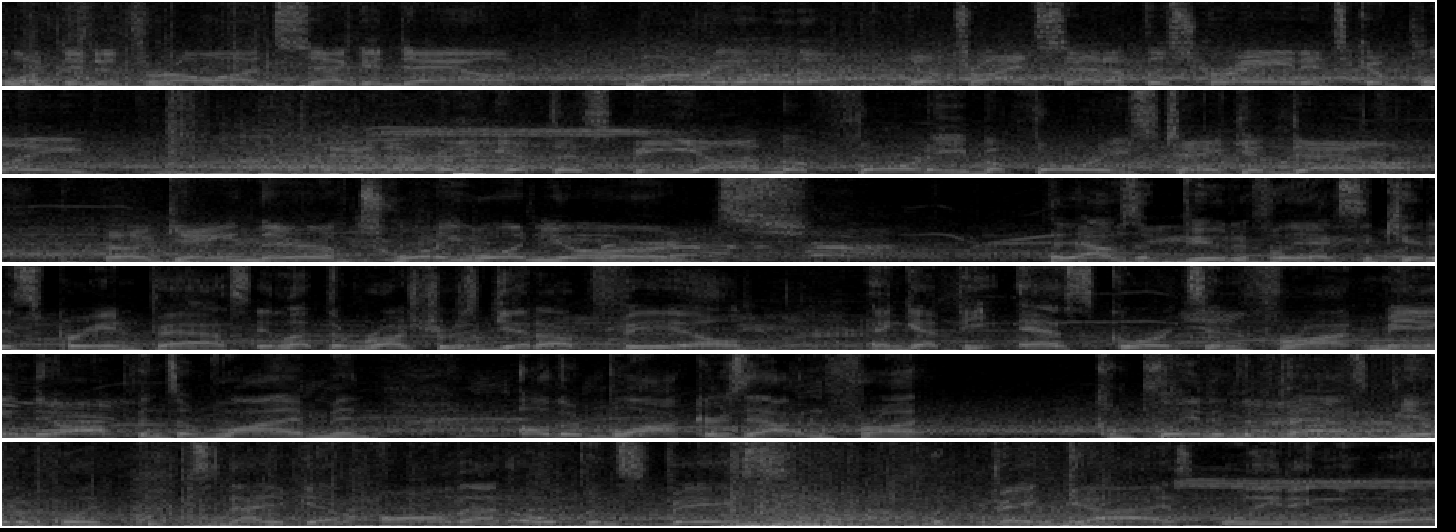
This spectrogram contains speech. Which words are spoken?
Looking to throw on second down. Mariota. They'll try and set up the screen. It's complete. And they're going to get this beyond the 40 before he's taken down. A gain there of 21 yards. And that was a beautifully executed screen pass. They let the rushers get upfield and get the escorts in front, meaning the offensive linemen, other blockers out in front. Completed the pass beautifully. So now you've got all that open space with big guys leading the way.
